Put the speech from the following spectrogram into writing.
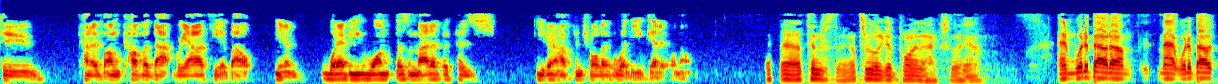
to kind of uncover that reality about you know whatever you want doesn't matter because you don't have control over whether you get it or not. Yeah, that's interesting. That's a really good point, actually. Yeah. And what about um Matt? What about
